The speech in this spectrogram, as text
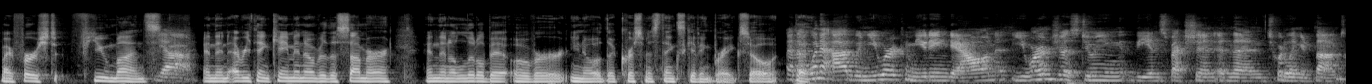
my first few months. Yeah. And then everything came in over the summer and then a little bit over, you know, the Christmas Thanksgiving break. So And I want to add, when you were commuting down, you weren't just doing the inspection and then twiddling your thumbs.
